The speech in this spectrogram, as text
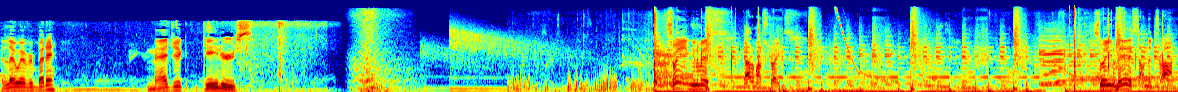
Hello, everybody. Magic Gators. Swing and a miss on the drop.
